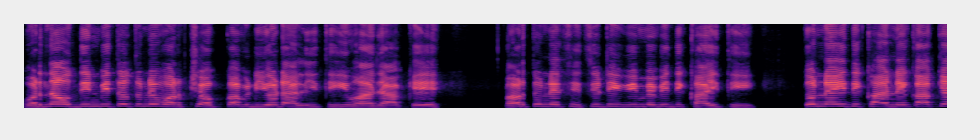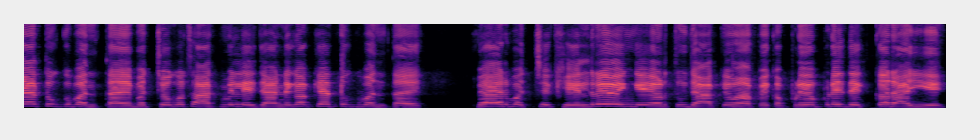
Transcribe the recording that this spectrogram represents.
वरना उस दिन भी तो तूने वर्कशॉप का वीडियो डाली थी वहाँ जाके, और तूने सीसीटीवी में भी दिखाई थी। तो नहीं दिखाने का क्या तुक बनता है? बच्चों को साथ में ले जाने का क्या तुक बनता है? बाहर बच्चे खेल रहे होंगे और तू जाके वहाँ पे कपड़े वपड़े देख कर आइए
